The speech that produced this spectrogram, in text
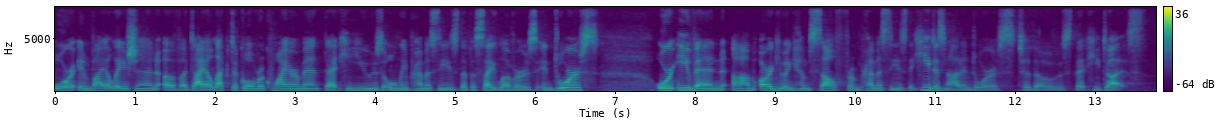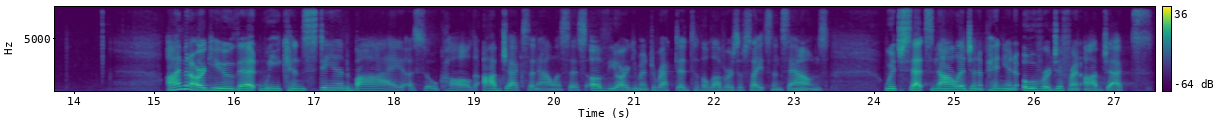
or in violation of a dialectical requirement that he use only premises that the sight lovers endorse, or even um, arguing himself from premises that he does not endorse to those that he does. I'm going to argue that we can stand by a so called objects analysis of the argument directed to the lovers of sights and sounds, which sets knowledge and opinion over different objects,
